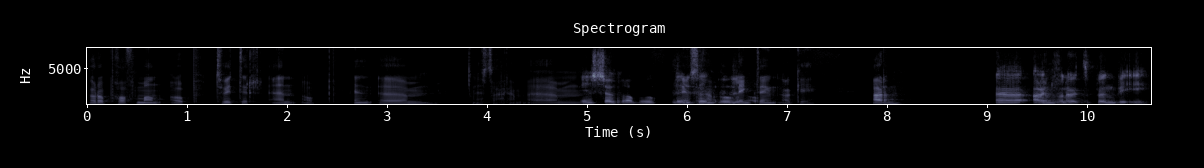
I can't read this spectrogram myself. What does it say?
Rob Hofman op Twitter en op in, ehm, Instagram. ehm, Instagram ook, LinkedIn Instagram, overal. LinkedIn, oké. Arn? Eh arnvanuiten.be.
